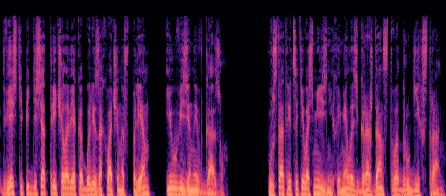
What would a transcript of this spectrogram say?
253 человека были захвачены в плен и увезены в Газу. У 138 из них имелось гражданство других стран.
